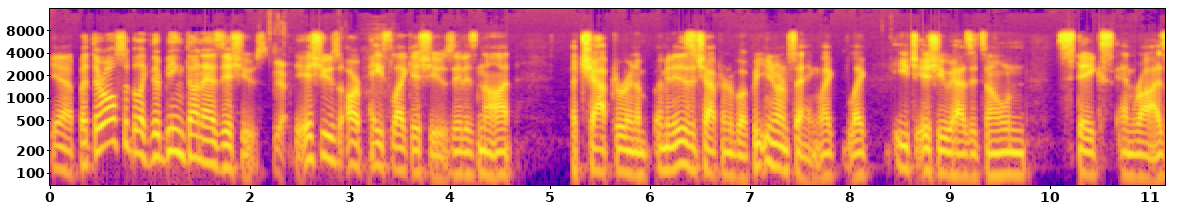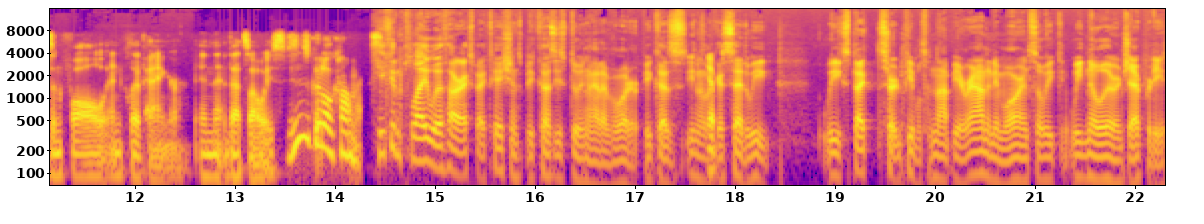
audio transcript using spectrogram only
Yeah, but they're also like they're being done as issues. Yeah. The issues are pace like issues. It is not a chapter in a. I mean, it is a chapter in a book, but you know what I'm saying. Like like each issue has its own stakes and rise and fall and cliffhanger, and that, that's always this is good old comics. He can play with our expectations because he's doing it out of order. Because you know, like Yep. I said, we we expect certain people to not be around anymore, and so we can, we know they're in jeopardy,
